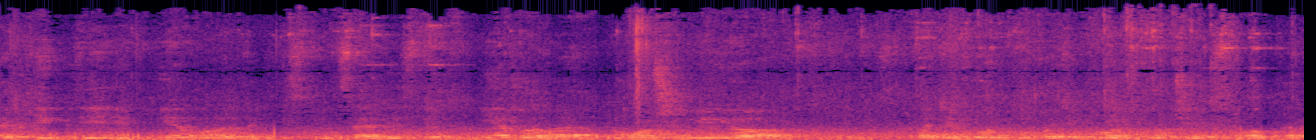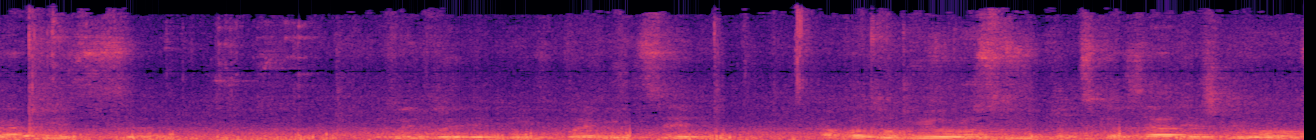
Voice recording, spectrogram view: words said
таких денег не было, таких специалистов не было. Ну, в общем, ее потихоньку-потихоньку через полтора месяца выдворили из больницы, а потом ее родственникам сказали, что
